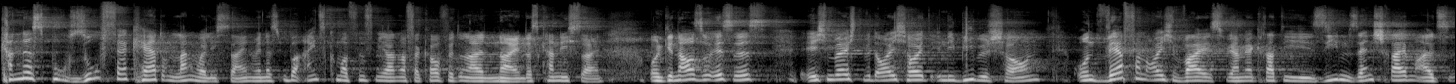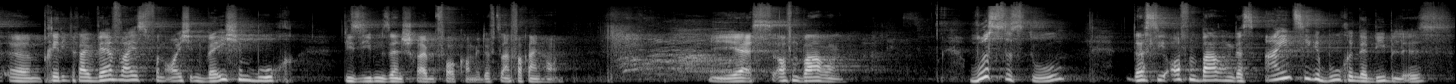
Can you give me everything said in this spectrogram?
Kann das Buch so verkehrt und langweilig sein, wenn das über 1,5 Milliarden Mal verkauft wird? Und alle, nein, das kann nicht sein. Und genau so ist es. Ich möchte mit euch heute in die Bibel schauen. Und wer von euch weiß, wir haben ja gerade die sieben Sendschreiben als ähm, Predigtreihe, wer weiß von euch, in welchem Buch die sieben Sendschreiben vorkommen? Ihr dürft es einfach reinhauen. Yes, Offenbarung. Wusstest du, dass die Offenbarung das einzige Buch in der Bibel ist,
